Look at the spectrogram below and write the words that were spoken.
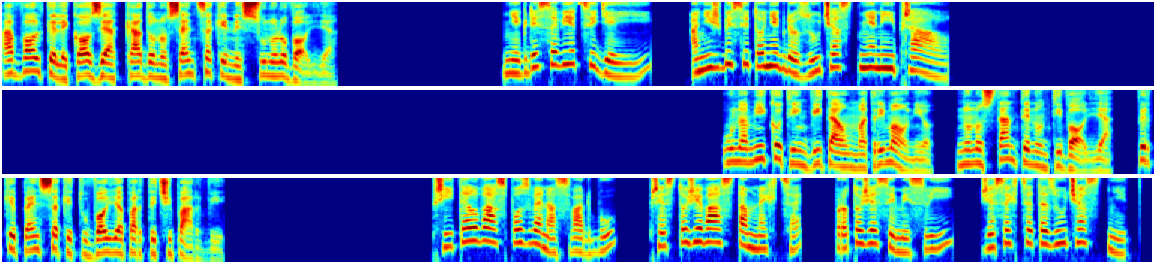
A volte le cose accadono senza che nessuno lo voglia. Někdy se věci dějí, aniž by si to někdo zúčastněný přál. Un amico ti invita a un matrimonio, nonostante non ti voglia, perché pensa che tu voglia parteciparvi. Přítel vás pozve na svatbu, přestože vás tam nechce, protože si myslí, že se chcete zúčastnit.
